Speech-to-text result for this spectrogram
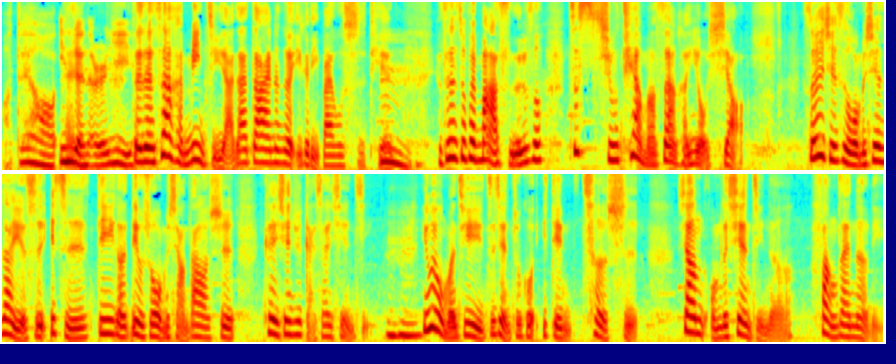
哦，对哦，因人而异。对对，虽然很密集啊，大大概那个一个礼拜或十天，嗯、可是就被骂死了，就说这胸跳嘛，虽然很有效，所以其实我们现在也是一直第一个，例如说我们想到的是可以先去改善陷阱，嗯哼，因为我们其实之前做过一点测试，像我们的陷阱呢。放在那里，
